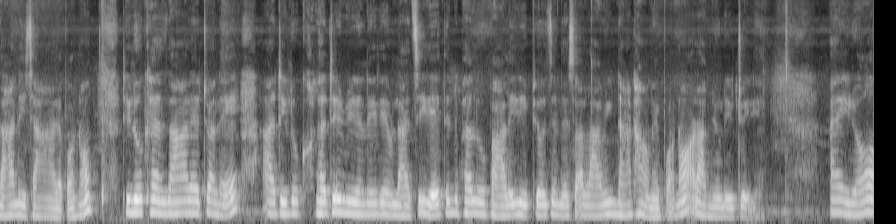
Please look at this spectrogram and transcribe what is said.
စားနေကြရတယ်ပေါ့နော်ဒီလိုခံစားရတဲ့အတွက်လည်းအာဒီလို collective reading လေးတွေကိုလာကြည့်တယ်တင်းတစ်ဖက်လိုဘာလေးတွေပြောချင်တယ်ဆိုတာလာပြီးနားထောင်နေပေါ့နော်အဲ့ဒါမျိုးလေးတွေ့တယ်အဲ့တော့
